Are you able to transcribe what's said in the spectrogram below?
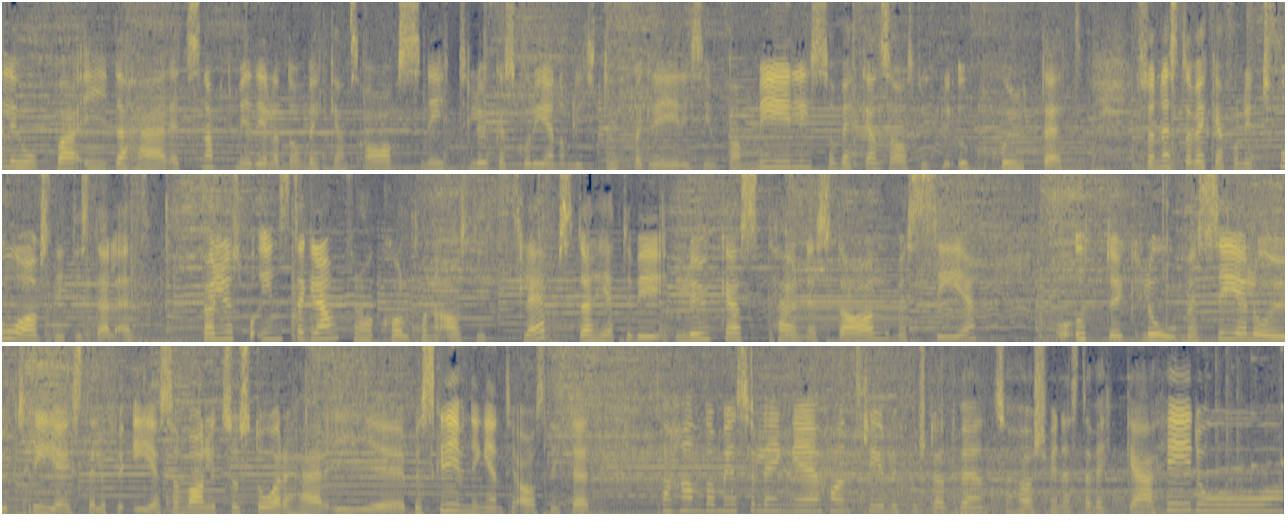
allihopa, Ida här. Ett snabbt meddelande om veckans avsnitt. Lukas går igenom lite tuffa grejer i sin familj så veckans avsnitt blir uppskjutet. Så nästa vecka får ni två avsnitt istället. Följ oss på Instagram för att ha koll på när avsnitt släpps. Där heter vi Lukas Ternestal med C och Utterklo med C L O U 3 istället för E. Som vanligt så står det här i eh, beskrivningen till avsnittet. Ta hand om er så länge, ha en trevlig första advent så hörs vi nästa vecka. Hej då!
